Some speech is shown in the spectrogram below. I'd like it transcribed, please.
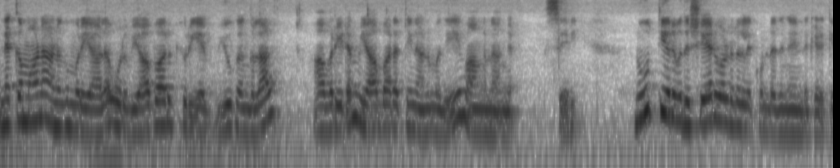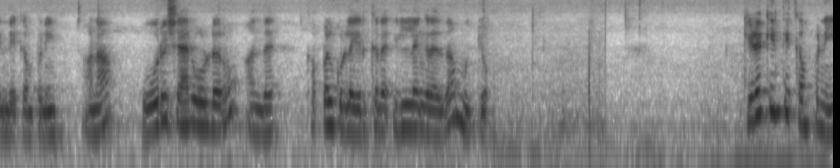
இணக்கமான அணுகுமுறையால் ஒரு வியாபாரிக்குரிய வியூகங்களால் அவரிடம் வியாபாரத்தின் அனுமதியை வாங்கினாங்க. சரி. நூற்றி அறுபது ஷேர் ஹோல்டர்களை கொண்டதுங்க இந்த கிழக்கிந்திய கம்பெனி ஆனால் ஒரு ஷேர் ஹோல்டரும் அந்த கப்பலுக்குள்ளே இருக்கிற இல்லைங்கிறது தான் முக்கியம். கிழக்கிந்திய கம்பெனி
